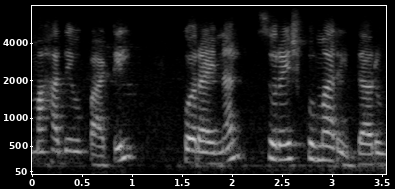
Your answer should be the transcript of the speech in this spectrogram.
ಮಹಾದೇವ್ ಪಾಟೀಲ್ ಕೊರೈನಲ್ ಸುರೇಶ್ ಕುಮಾರ್ ಇದ್ದರು.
